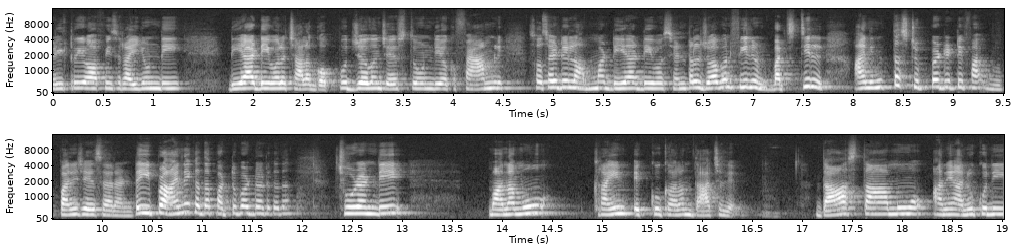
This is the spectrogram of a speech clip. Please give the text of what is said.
మిలిటరీ ఆఫీసర్ అయ్యుండి డిఆర్డిఓలో చాలా గొప్ప ఉద్యోగం చేస్తూ ఉండి ఒక ఫ్యామిలీ సొసైటీలో అమ్మ డిఆర్డీఓ సెంట్రల్ జాబ్ అని ఫీల్ ఉంది బట్ స్టిల్ ఆయన ఇంత స్టూపిడిటీ పని చేశారంటే ఇప్పుడు ఆయనే కదా పట్టుబడ్డాడు కదా. చూడండి మనము క్రైమ్ ఎక్కువ కాలం దాచలేం. దాస్తాము అని అనుకుని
